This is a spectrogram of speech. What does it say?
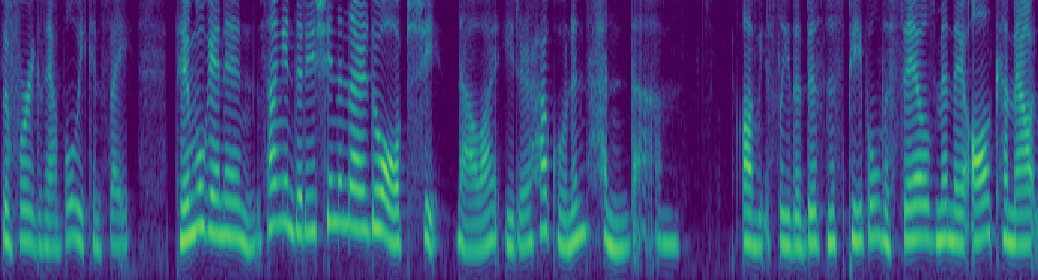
So for example, we can say 대목에는 상인들이 쉬는 날도 없이 나와 일을 하고는 한다. Obviously, the business people, the salesmen, they all come out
